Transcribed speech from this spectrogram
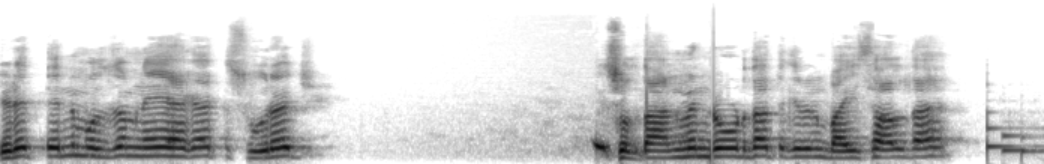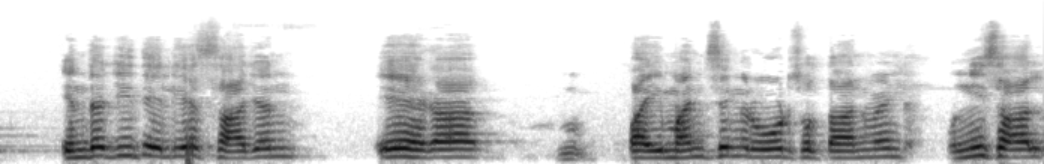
ਜਿਹੜੇ ਤਿੰਨ ਮੁਲਜ਼ਮ ਨੇ, ਇਹ ਹੈਗਾ ਇੱਕ ਸੂਰਜ ਸੁਲਤਾਨਵਿੰਦ ਰੋਡ ਦਾ ਤਕਰੀਬਨ 22 ਸਾਲ ਦਾ ਇੰਦਰਜੀਤ ਏਲੀਅਸ ਸਾਜਨ, ਇਹ ਹੈਗਾ ਭਾਈ ਮਨ ਸਿੰਘ ਰੋਡ, ਸੁਲਤਾਨਵਿੰਡ 19 ਸਾਲ।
